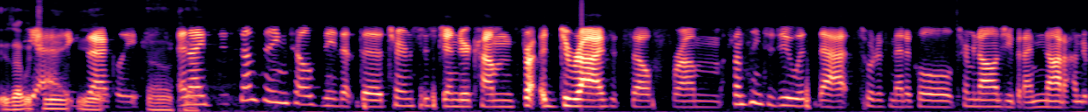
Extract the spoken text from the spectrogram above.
is that what yeah, you mean? exactly. Yeah. Okay. And I something tells me that the term cisgender comes fr- derives itself from something to do with that sort of medical terminology, but I'm not 100%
